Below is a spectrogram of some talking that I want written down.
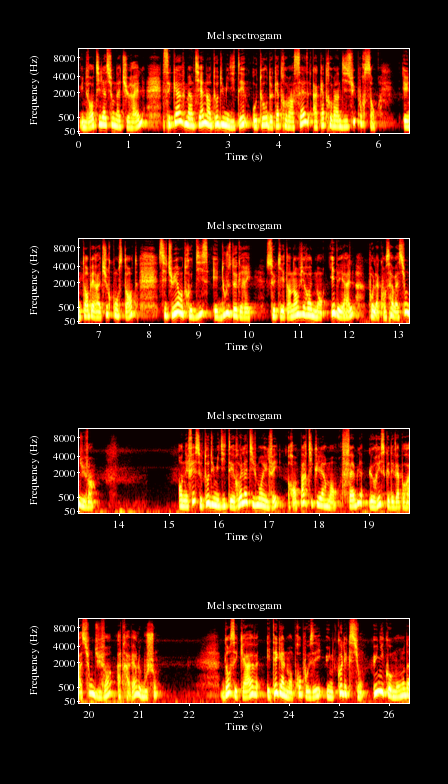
une ventilation naturelle, ces caves maintiennent un taux d'humidité autour de 96 à 98% et une température constante située entre 10 et 12 degrés, ce qui est un environnement idéal pour la conservation du vin. En effet, ce taux d'humidité relativement élevé rend particulièrement faible le risque d'évaporation du vin à travers le bouchon. Dans ces caves est également proposée une collection unique au monde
